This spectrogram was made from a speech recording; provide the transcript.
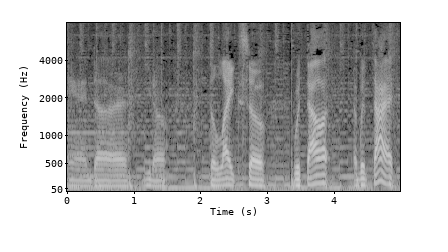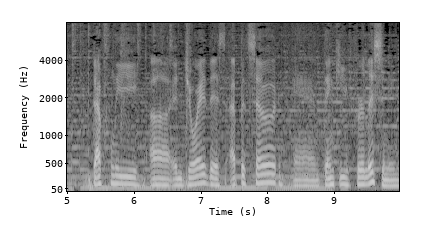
and uh, you know the like. So without with that, definitely uh, enjoy this episode and thank you for listening.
